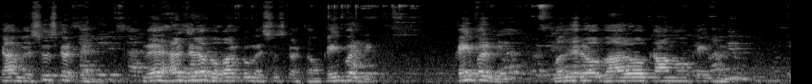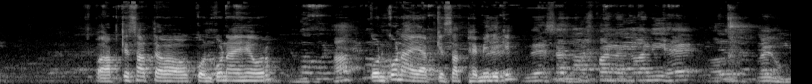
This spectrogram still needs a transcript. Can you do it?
क्या महसूस करते हैं? मैं हर जगह भगवान को महसूस करता हूँ कहीं पर भी। कहीं पर भी। मंदिर हो बाहर हो काम हो कहीं पर भी। और आपके साथ कौन कौन आए हैं और? हाँ? कौन कौन आए आपके साथ? फैमिली के? मेरे साथ पुष्पा नंदवानी है और मैं हूँ।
